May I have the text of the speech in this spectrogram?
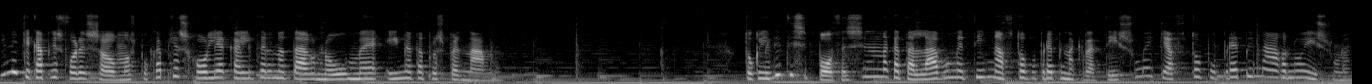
Είναι και κάποιες φορές όμως που κάποια σχόλια καλύτερα να τα αγνοούμε ή να τα προσπερνάμε. Το κλειδί της υπόθεσης είναι να καταλάβουμε τι είναι αυτό που πρέπει να κρατήσουμε και αυτό που πρέπει να αγνοήσουμε.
